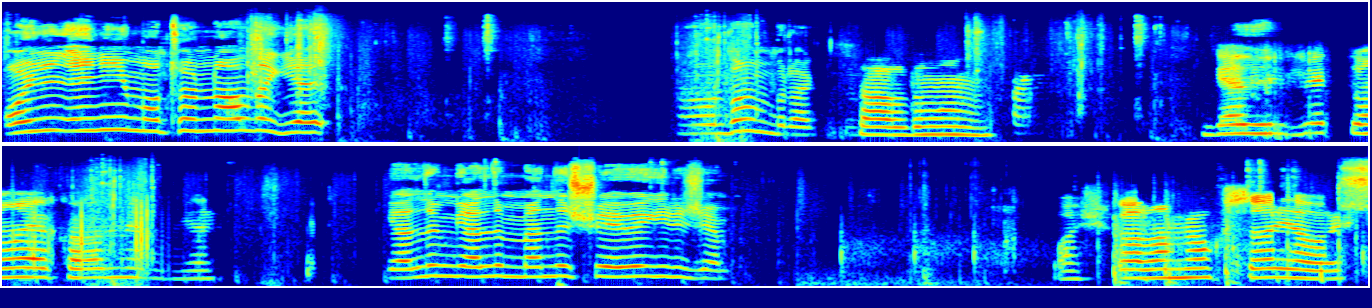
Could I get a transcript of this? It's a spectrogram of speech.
Oyunun en iyi motorunu al da gel. Ha, Orada mı bıraktın? Saldım onu. Gel biz bekle ona yakalanmayalım gel. Geldim geldim ben de şu eve gireceğim. Başka adam yoksa yavaştan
